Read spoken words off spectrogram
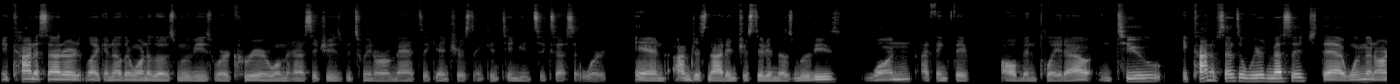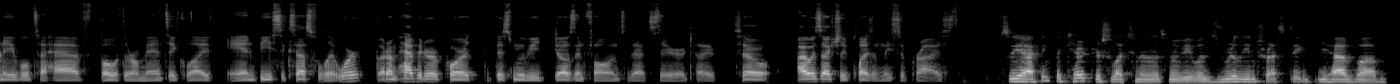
it kind of sounded like another one of those movies where a career woman has to choose between a romantic interest and continued success at work. And I'm just not interested in those movies. One, I think they've all been played out, and two, it kind of sends a weird message that women aren't able to have both a romantic life and be successful at work. But I'm happy to report that this movie doesn't fall into that stereotype. So I was actually pleasantly surprised. So yeah, I think the character selection in this movie was really interesting. You have um,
